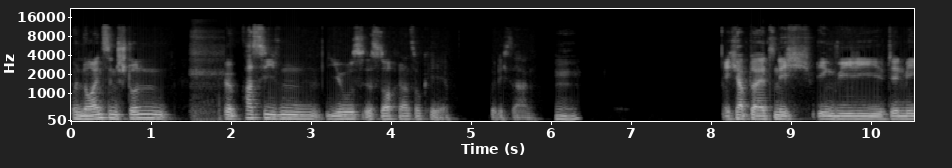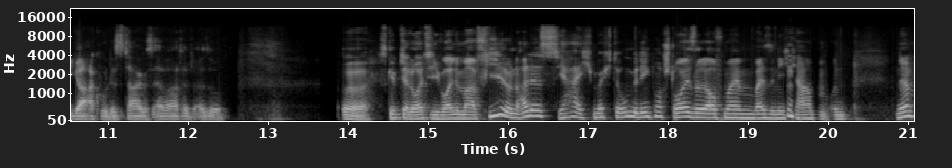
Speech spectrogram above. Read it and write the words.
Und 19 Stunden für passiven Use ist doch ganz okay, würde ich sagen. Hm. Ich habe da jetzt nicht irgendwie den Mega-Akku des Tages erwartet. Also äh, es gibt ja Leute, die wollen immer viel und alles. Ja, ich möchte unbedingt noch Streusel auf meinem, weiß ich nicht, haben und ne.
